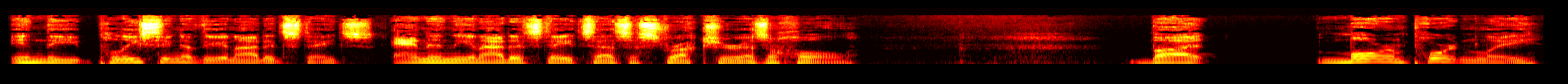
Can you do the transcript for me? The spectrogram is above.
in the policing of the United States and in the United States as a structure as a whole. But more importantly,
